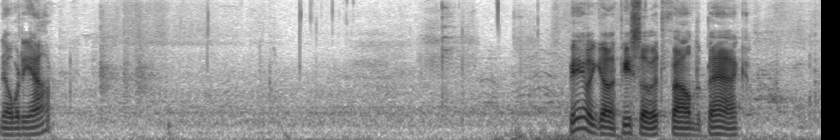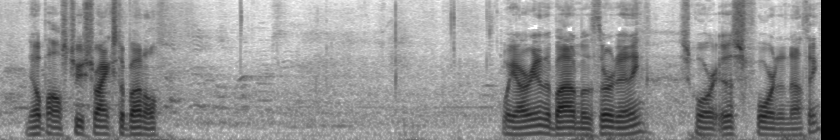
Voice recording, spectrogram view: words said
Nobody out. Barely got a piece of it, fouled back. No balls, two strikes to Bunnell. We are in the bottom of the third inning. Score is four to nothing.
